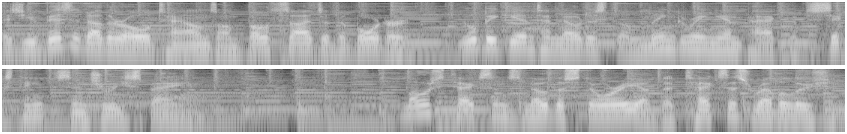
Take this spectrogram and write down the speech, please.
As you visit other old towns on both sides of the border, you'll begin to notice the lingering impact of 16th century Spain. Most Texans know the story of the Texas Revolution,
